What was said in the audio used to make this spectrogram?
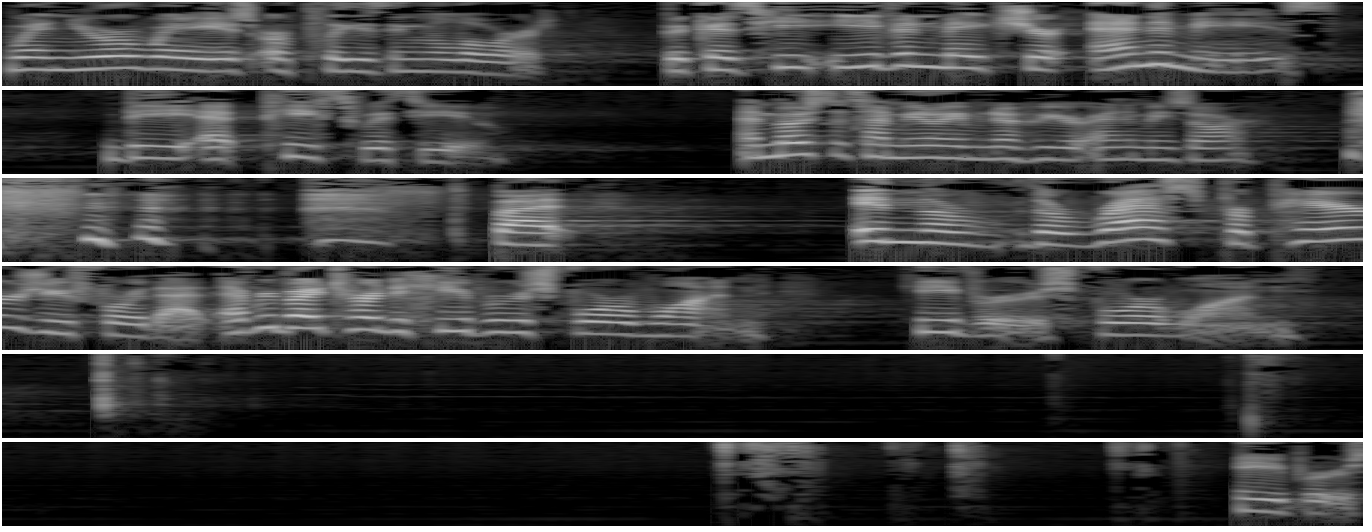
when your ways are pleasing the Lord, because He even makes your enemies be at peace with you. And most of the time, you don't even know who your enemies are. but in the, the rest prepares you for that. Everybody turn to Hebrews 4 1. Hebrews 4 1. Hebrews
